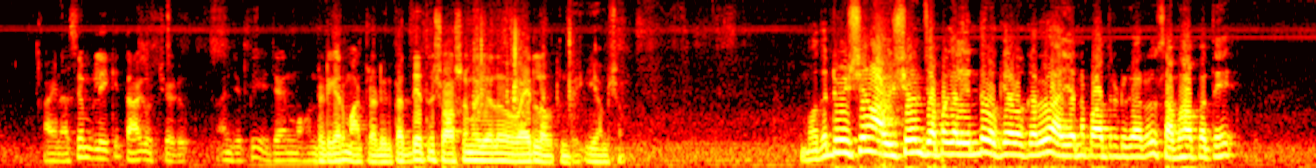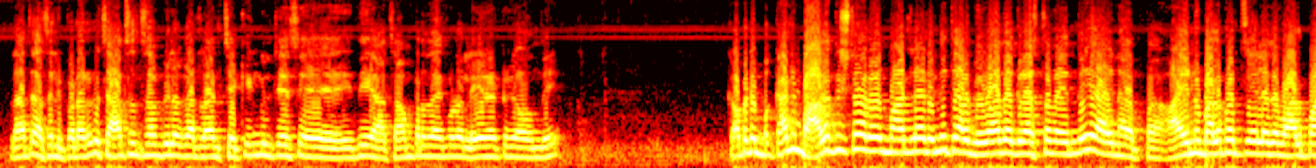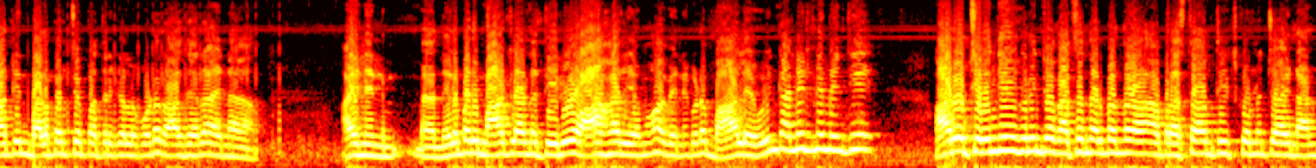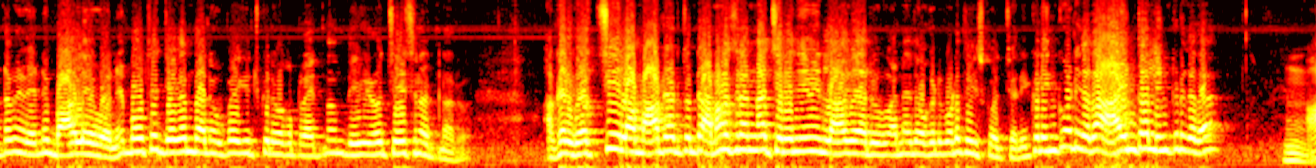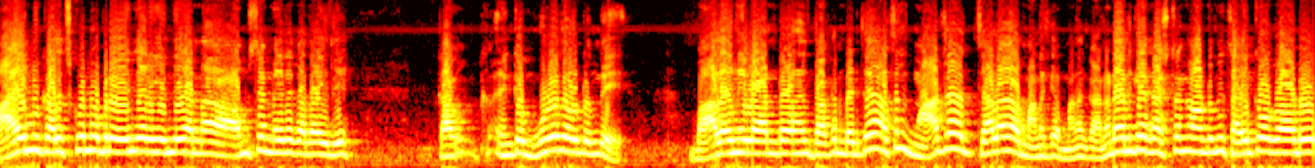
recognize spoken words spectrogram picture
ఆయన అసెంబ్లీకి తాగి వచ్చాడు అని చెప్పి జగన్మోహన్ రెడ్డి గారు మాట్లాడారు. పెద్ద ఎత్తున సోషల్ మీడియాలో వైరల్ అవుతుంది ఈ అంశం. మొదటి విషయం ఆ విషయం చెప్పగలిగింది ఒకే ఒకరు అయ్యన్న పాత్రుడు గారు సభాపతి. లేకపోతే అసలు ఇప్పటివరకు శాసనసభ్యులకు అట్లాంటి చెక్కింగులు చేసే ఇది ఆ సాంప్రదాయం కూడా లేనట్టుగా ఉంది. కాబట్టి కానీ బాలకృష్ణ రోజు మాట్లాడింది చాలా వివాదగ్రస్తమైంది. ఆయన ఆయన్ను బలపరిచే లేదా వాళ్ళ పార్టీని బలపరిచే పత్రికల్లో కూడా రాశారు ఆయన ఆయన నిలబడి మాట్లాడిన తీరు ఆహార్యము అవన్నీ కూడా బాగాలేవు. ఇంకా అన్నింటినీ మించి ఆ రోజు చిరంజీవి గురించి ఒక అసందర్భంగా ఆ ప్రస్తావన తీసుకొని వచ్చి ఆయన అంటాం ఇవన్నీ బాగాలేవు అని. బహుశా జగన్ దాన్ని ఉపయోగించుకునే ఒక ప్రయత్నం ఈరోజు చేసినట్టున్నారు. అక్కడికి వచ్చి ఇలా మాట్లాడుతుంటే అనవసరంగా చిరంజీవిని లాగారు అనేది ఒకటి కూడా తీసుకొచ్చారు. ఇక్కడ ఇంకోటి కదా ఆయనతో లింక్డ్ కదా. ఆయన్ను కలుసుకున్నప్పుడు ఏం జరిగింది అన్న అంశం మీద కదా ఇది. ఇంకా మూడోది ఒకటి ఉంది. బాలయ్యని ఇలా అంటాం అనేది పక్కన పెడితే అసలు మాట్లా చాలా మనకి మనకు అనడానికే కష్టంగా ఉంటుంది. సైకోగాడు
